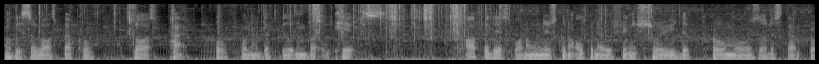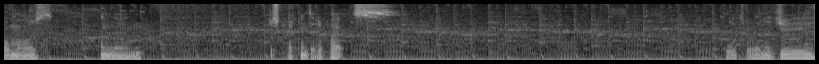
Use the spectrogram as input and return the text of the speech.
Okay, so last pack of last pack of one of the build and battle kits. After this one, I'm just gonna open everything and show you the promos or the stamp promos and then just crack into the packs. Water energy,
